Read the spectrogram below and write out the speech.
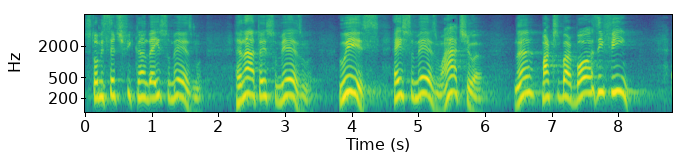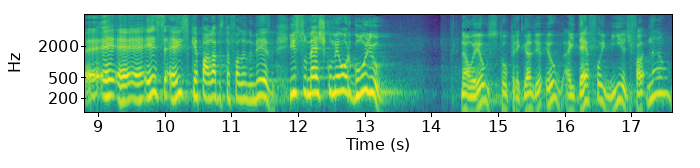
Estou me certificando, é isso mesmo? Renato, é isso mesmo? Luiz, é isso mesmo? Átila, né? Marcos Barbosa, enfim. É, é, é, é, é isso que a palavra está falando mesmo. Isso mexe com o meu orgulho. Não, eu estou pregando, eu, eu, a ideia foi minha de falar. Não.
